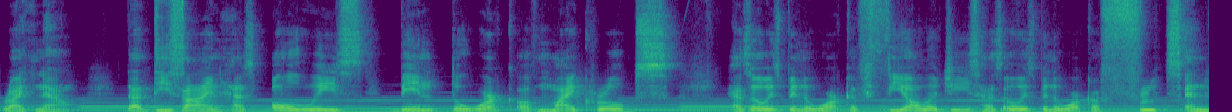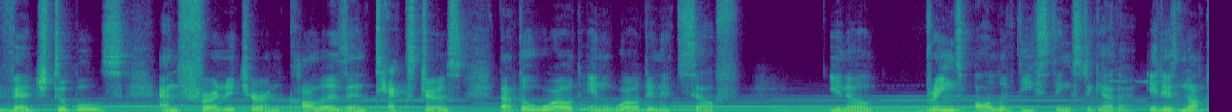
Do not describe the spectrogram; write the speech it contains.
right now. That design has always been the work of microbes, has always been the work of theologies, has always been the work of fruits and vegetables and furniture and colors and textures, that the world in world in itself, you know, brings all of these things together. It is not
